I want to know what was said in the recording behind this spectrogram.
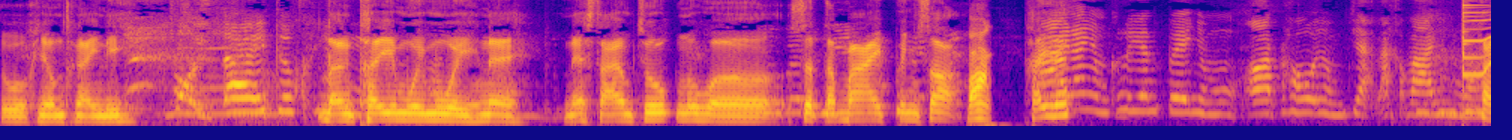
តួខ្ញុំថ្ងៃនេះអូយតែទៅខ្ញុំដឹងថៃមួយមួយណែណែសើមជោគនោះអឺសិតតបាយពេញសក់ថៃណាខ្ញុំឃ្លានពេកខ្ញុំអត់ហូចខ្ញុំចាក់ដាក់ក្បាលខ្ញុំថៃ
